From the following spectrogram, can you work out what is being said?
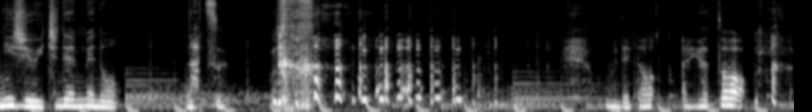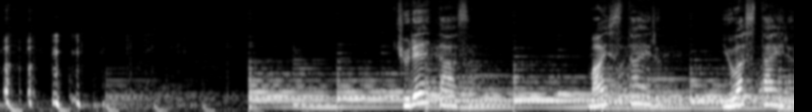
21年目の夏、おめでとう。ありがとう。キュレーターズ。マイスタイル。ユアスタイル。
